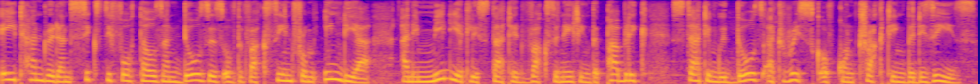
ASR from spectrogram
864,000 doses of the vaccine from India and immediately started vaccinating the public, starting with those at risk of contracting the disease.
